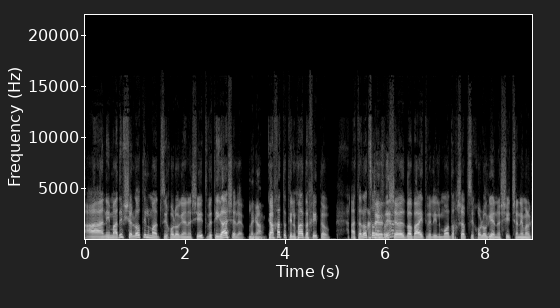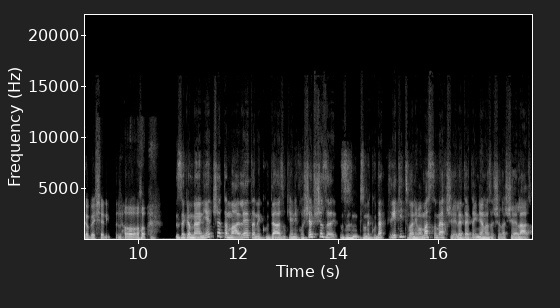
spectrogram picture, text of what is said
אני מעדיף שלא תלמד פסיכולוגיה נשית ותיגש אליהם. לגמרי. ככה אתה תלמד הכי טוב. אתה לא צריך לשבת בבית וללמוד עכשיו פסיכולוגיה. נשית שנים על גבי שנים. זה גם מעניין שאתה מעלה את הנקודה הזו, כי אני חושב שזו נקודה קריטית, ואני ממש שמח שהעלית את העניין הזה של השאלה הזו.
